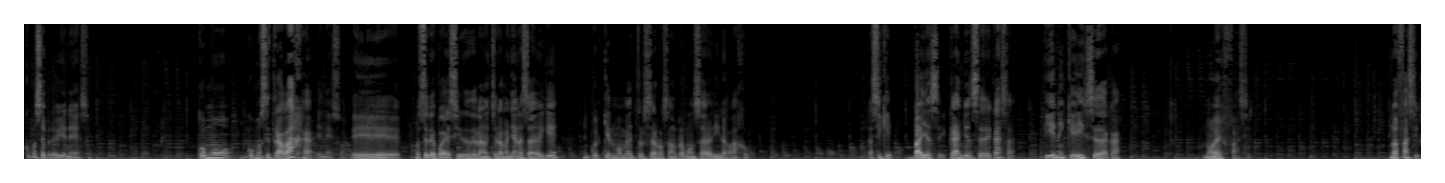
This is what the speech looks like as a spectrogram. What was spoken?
¿Cómo se previene eso? ¿Cómo, cómo se trabaja en eso? Eh, no se le puede decir desde la noche a la mañana, ¿sabe qué? En cualquier momento el Cerro San Ramón se venir abajo. Así que váyase, cámbiense de casa. Tienen que irse de acá. No es fácil. No es fácil.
